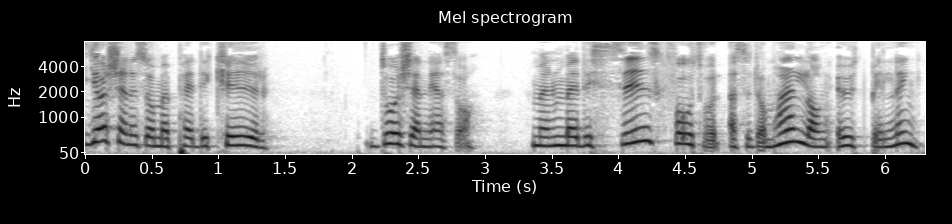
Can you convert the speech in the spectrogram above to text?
Jag känner så med pedikyr. Då känner jag så. Men medicinsk fotvård, alltså de har en lång utbildning.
